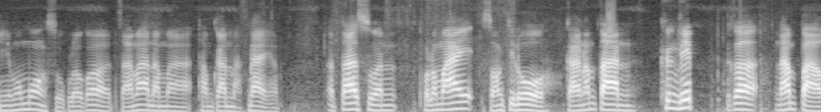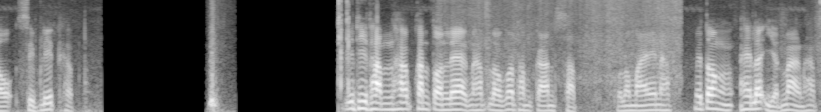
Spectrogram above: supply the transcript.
มีมะม่วงสุกเราก็สามารถนำมาทำการหมักได้ครับ อัตราส่วนผลไม้ 2 กิโลกากน้ำตาล ครึ่งลิตร แล้วก็น้ำเปล่า 10 ลิตรครับ วิธีทำนะครับขั้นตอนแรกนะครับ เราก็ทำการสับผลไม้นะครับ ไม่ต้องให้ละเอียดมากนะครับ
